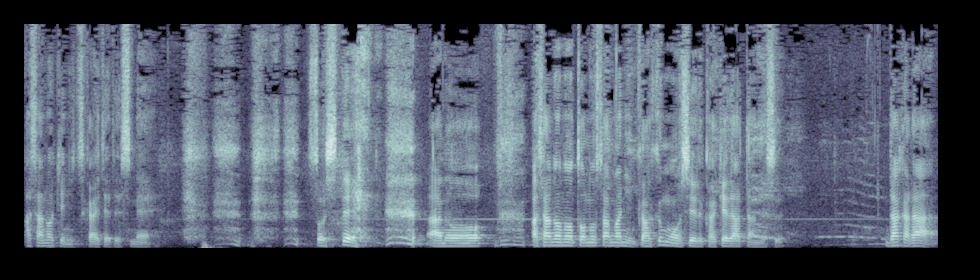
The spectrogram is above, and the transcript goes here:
浅野家に仕えてですね そしてあの浅野の殿様に学問を教える家系だったんです。だから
